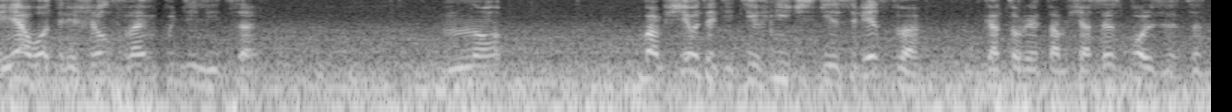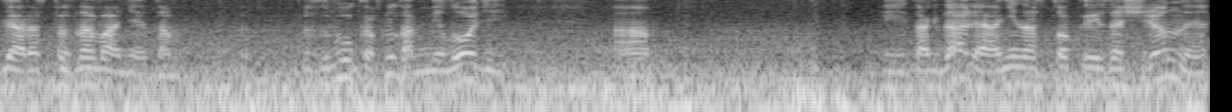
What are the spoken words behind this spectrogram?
И я вот решил с вами поделиться. Но вообще вот эти технические средства, которые там сейчас используются для распознавания там звуков, ну там мелодий и так далее, они настолько изощренные.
